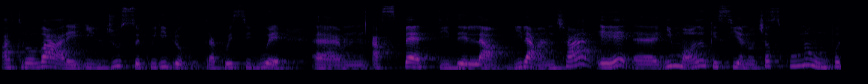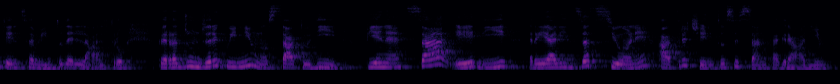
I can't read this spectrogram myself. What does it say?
a trovare il giusto equilibrio tra questi due ehm, aspetti della bilancia e eh, in modo che siano ciascuno un potenziamento dell'altro, per raggiungere quindi uno stato di pienezza e di realizzazione a 360 gradi.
